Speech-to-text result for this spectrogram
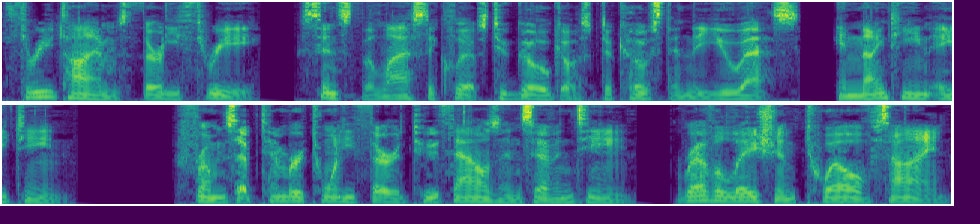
3 times 33, since the last eclipse to go coast to coast in the U.S., in 1918. From September 23, 2017, Revelation 12 sign,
